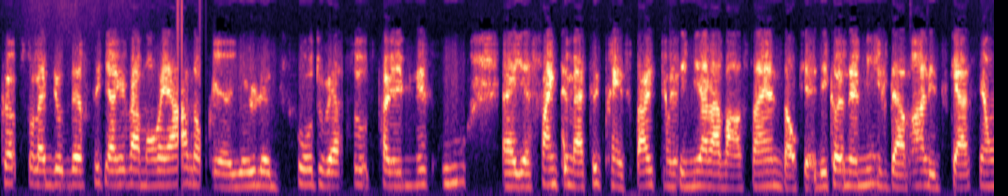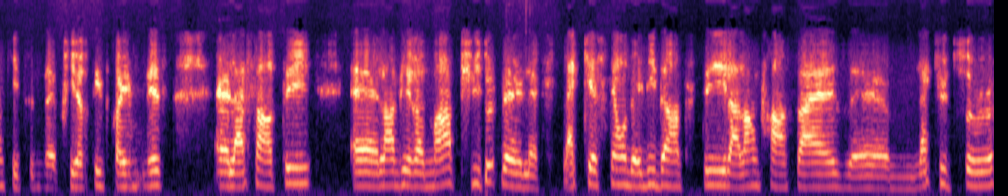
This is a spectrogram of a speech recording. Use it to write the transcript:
COP sur la biodiversité qui arrive à Montréal. Donc, euh, il y a eu le discours d'ouverture du premier ministre où euh, il y a cinq thématiques principales qui ont été mises à l'avant-scène. Donc, l'économie, évidemment, l'éducation qui est une priorité du premier ministre, la santé, l'environnement, puis toute la question de l'identité, la langue française, la culture.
